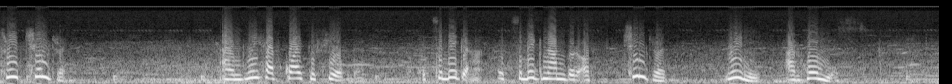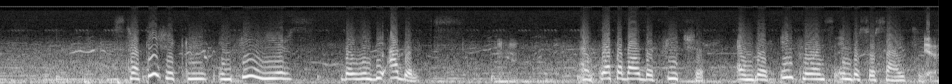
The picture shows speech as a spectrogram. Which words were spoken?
street children and we have quite a few of them. It's a big uh, it's a big number of children really are homeless. Strategically in few years they will be adults And what about the future and their influence in the society? Yeah.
